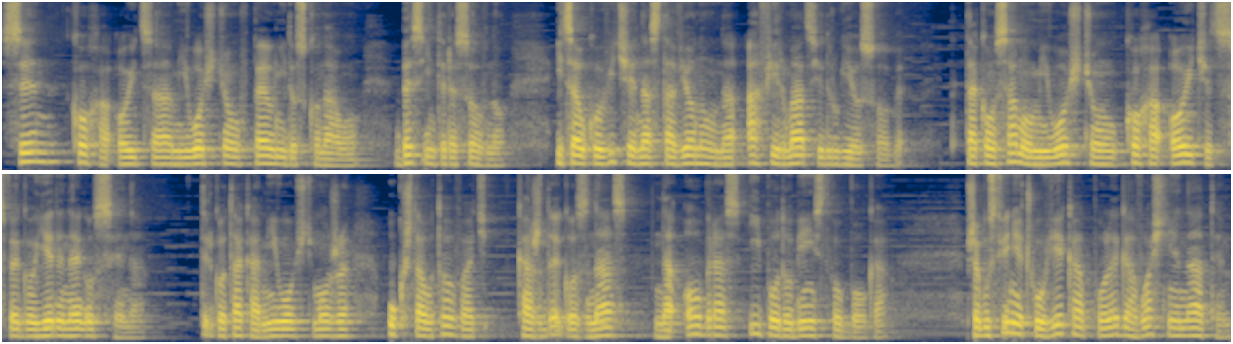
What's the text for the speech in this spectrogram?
Syn kocha Ojca miłością w pełni doskonałą, bezinteresowną i całkowicie nastawioną na afirmację drugiej osoby. Taką samą miłością kocha Ojciec swego jedynego Syna. Tylko taka miłość może ukształtować każdego z nas na obraz i podobieństwo Boga. Przebóstwienie człowieka polega właśnie na tym,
